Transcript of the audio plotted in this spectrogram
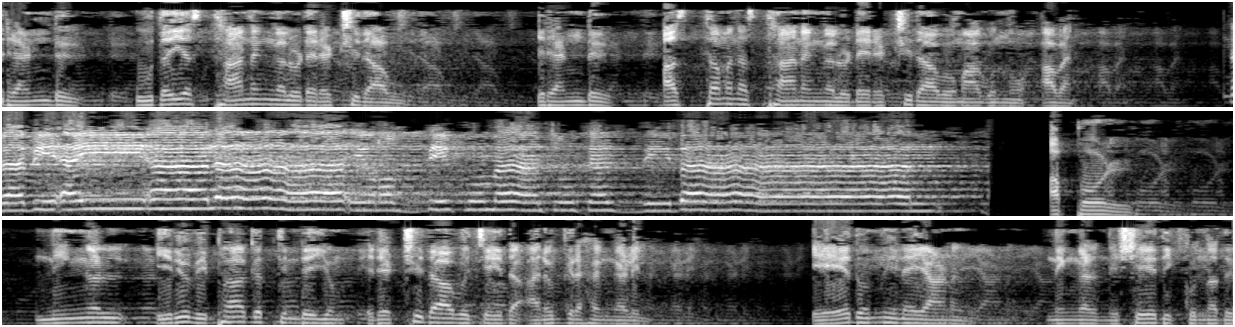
രണ്ട് ഉദയസ്ഥാനങ്ങളുടെ രക്ഷിതാവും. രണ്ട് അസ്തമനസ്ഥാനങ്ങളുടെ രക്ഷിതാവുമാകുന്നു അവൻ. ഫബിഐ അപ്പോൾ നിങ്ങൾ ഇരുവിഭാഗത്തിന്റെയും രക്ഷിതാവ് ചെയ്ത അനുഗ്രഹങ്ങളിൽ ഏതൊന്നിനെയാണ് നിങ്ങൾ നിഷേധിക്കുന്നത്?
